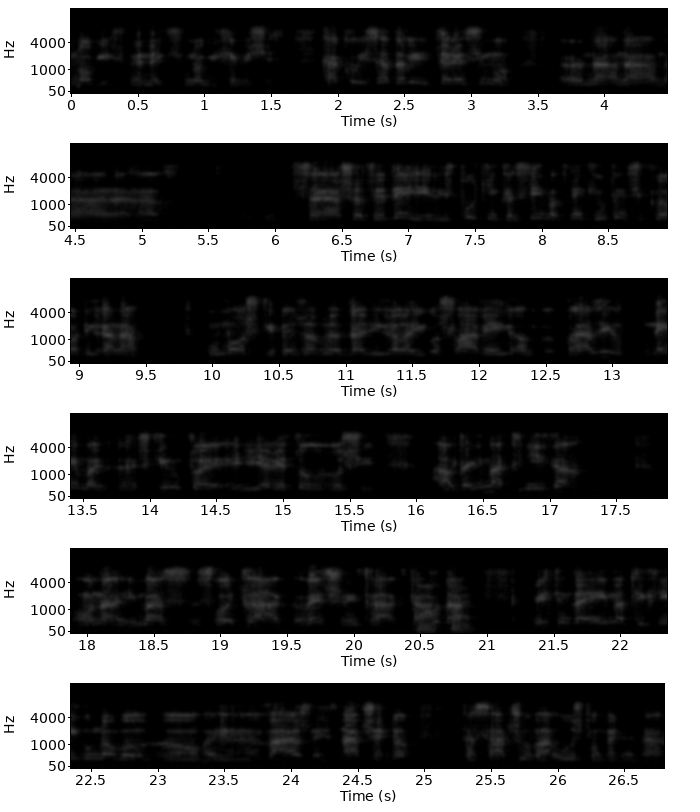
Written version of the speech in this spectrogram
mnogih, ne nekih, mnogih emisija. Kako vi sada vidite, recimo, na, na, na, na sa Russia Today ili Sputnika snimak neke utakmice koje je odigrana u Moskvi, bez obzira da li igrala Jugoslavija, igra Brazil, nema skinuto je jer je to u Rusiji. Ali da ima knjiga, ona ima svoj trag, večni trag. Tako, Tako da je. mislim da je imati knjigu mnogo ovaj, važno i značajno da sačuva uspomene na,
